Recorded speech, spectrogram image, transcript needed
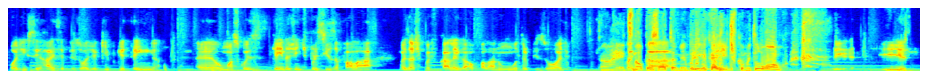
pode encerrar esse episódio aqui, porque tem é, umas coisas que ainda a gente precisa falar, mas acho que vai ficar legal falar num outro episódio. Ah, é, senão ficar... o pessoal também briga com a gente, fica muito longo. E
